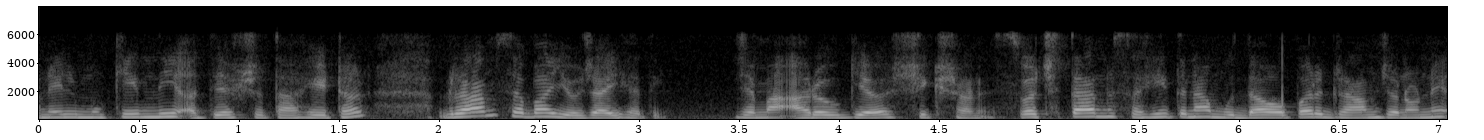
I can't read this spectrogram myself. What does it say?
અનિલ મુકીમની અધ્યક્ષતા હેઠળ ગ્રામસભા યોજાઈ હતી, જેમાં આરોગ્ય, શિક્ષણ, સ્વચ્છતા સહિતના મુદ્દાઓ પર ગ્રામજનોને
